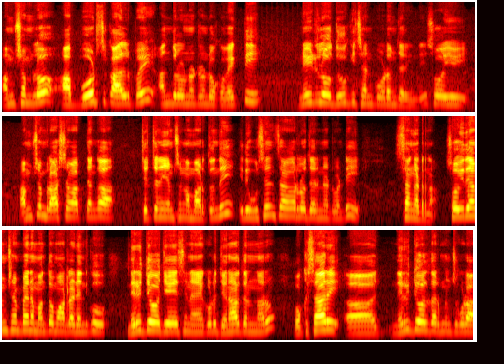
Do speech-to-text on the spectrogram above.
అంశంలో ఆ బోట్స్ కాలిపోయి అందులో ఉన్నటువంటి ఒక వ్యక్తి నీటిలో దూకి చనిపోవడం జరిగింది. సో ఈ అంశం రాష్ట్ర వ్యాప్తంగా చర్చనీయాంశంగా మారుతుంది. ఇది హుసేన్ సాగర్లో జరిగినటువంటి సంఘటన. సో ఇదే అంశంపైన మనతో మాట్లాడేందుకు నిరుద్యోగ జేఏసీ నాయకుడు జనార్దన్ ఉన్నారు. ఒకసారి నిరుద్యోగుల తరపు నుంచి కూడా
